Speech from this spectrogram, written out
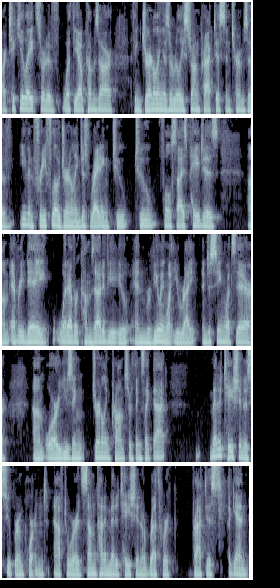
articulate sort of what the outcomes are. I think journaling is a really strong practice in terms of even free flow journaling, just writing two two full size pages um, every day, whatever comes out of you, and reviewing what you write and just seeing what's there, um, or using journaling prompts or things like that meditation is super important afterwards. Some kind of meditation or breath work practice again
